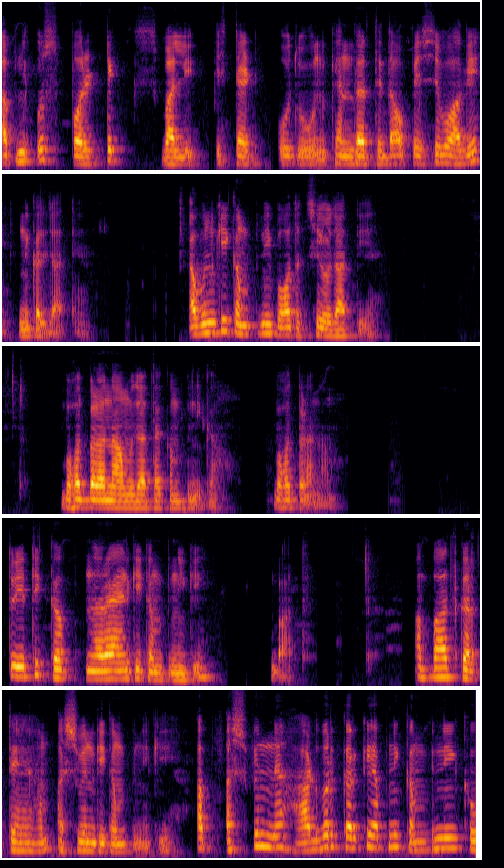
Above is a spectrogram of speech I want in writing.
अपनी उस पॉलिटिक्स वाली स्टेट वो जो उनके अंदर थे, दाव पे से वो आगे निकल जाते हैं। अब उनकी कंपनी बहुत अच्छी हो जाती है। बहुत बड़ा नाम हो जाता है कंपनी का। बहुत बड़ा नाम। तो ये थी कब, नारायण की कंपनी की बात। अब बात करते हैं हम अश्विन की कंपनी की। अब अश्विन ने हार्डवर्क करके अपनी कंपनी को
